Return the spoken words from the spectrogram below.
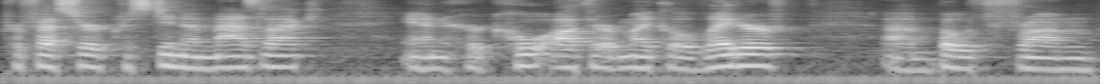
Professor Christina Maslach and her co author Michael Leiter, um, both from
